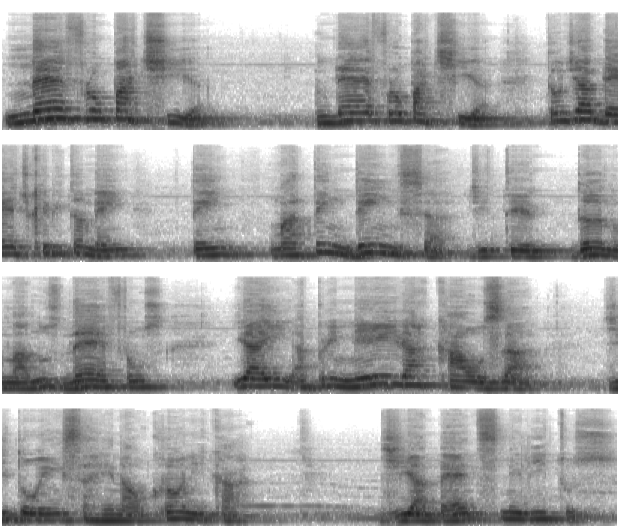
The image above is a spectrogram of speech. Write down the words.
Nefropatia. Nefropatia. Então, diabético, ele também tem uma tendência de ter dano lá nos néfrons. E aí, a primeira causa de doença renal crônica, diabetes mellitus.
